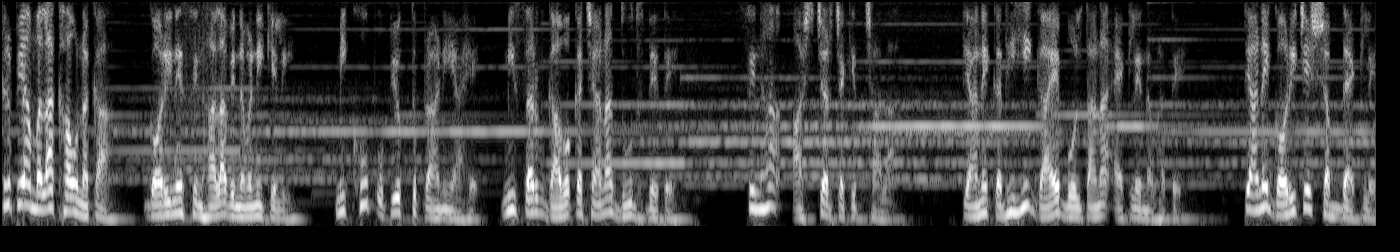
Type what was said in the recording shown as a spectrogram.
कृपया मला खाऊ नका. गौरीने सिंहाला विनवणी केली मी खूप उपयुक्त प्राणी आहे मी सर्व गावकच्यांना दूध देते. सिन्हा आश्चर्यचकित झाला. त्याने कधीही गाय बोलताना ऐकले नव्हते. त्याने गौरीचे शब्द ऐकले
